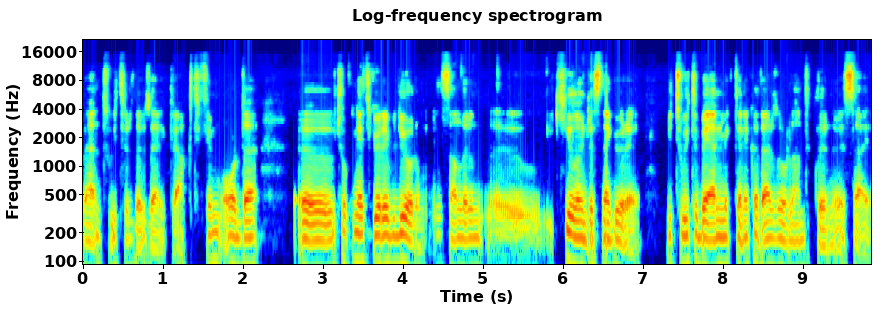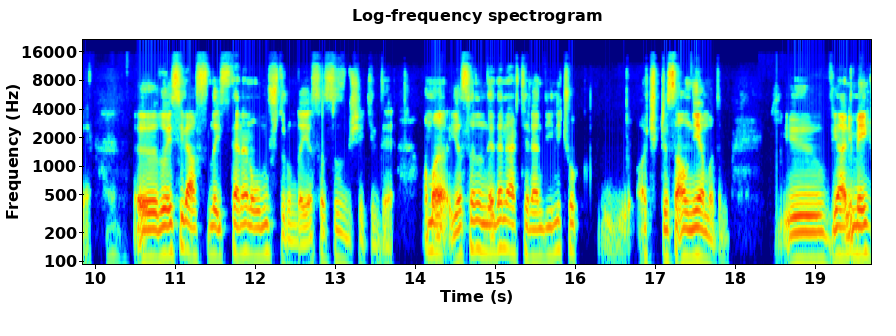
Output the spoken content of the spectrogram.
ben Twitter'da özellikle aktifim. Orada e, çok net görebiliyorum. İnsanların e, iki yıl öncesine göre bir tweet'i beğenmekte ne kadar zorlandıklarını vesaire. E, dolayısıyla aslında istenen olmuş durumda yasasız bir şekilde. Ama yasanın neden ertelendiğini çok açıkçası anlayamadım. E, yani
